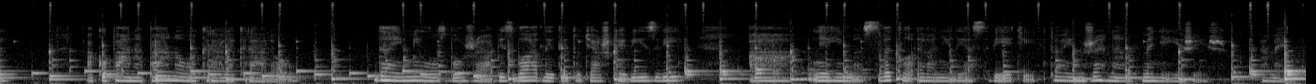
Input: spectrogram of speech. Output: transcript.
ako pána pánov a kráľa kráľov. Daj im milosť Bože, aby zvládli tieto ťažké výzvy a nech im svetlo Evanília svieti. To im žehnám v mene Ježiš. Amen.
